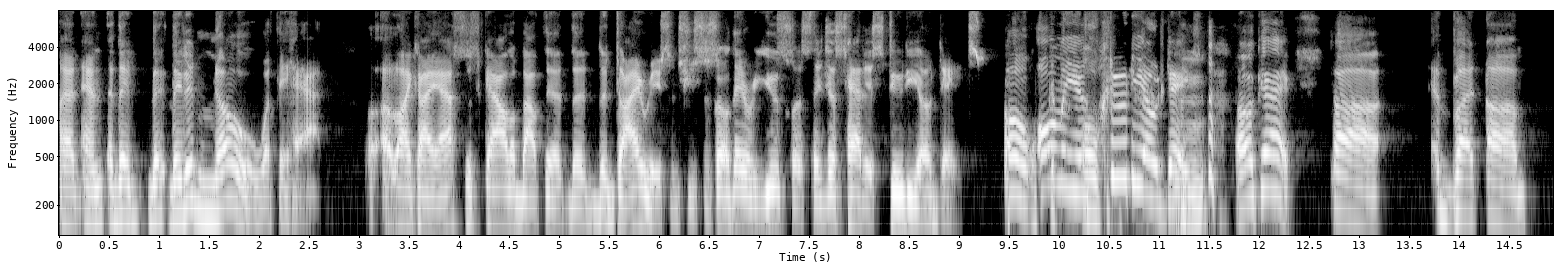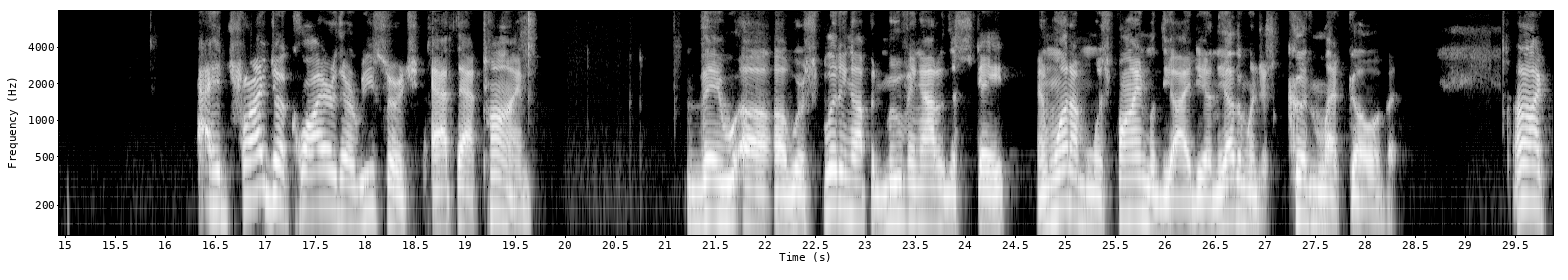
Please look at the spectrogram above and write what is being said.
And, and they, they, they didn't know what they had uh, like I asked this gal about the, the the diaries, and she says, "Oh, they were useless. They just had his studio dates." Oh, only in okay. studio dates. Mm. okay. Uh, but um, I had tried to acquire their research at that time. They uh, were splitting up and moving out of the state, and one of them was fine with the idea, and the other one just couldn't let go of it. And like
